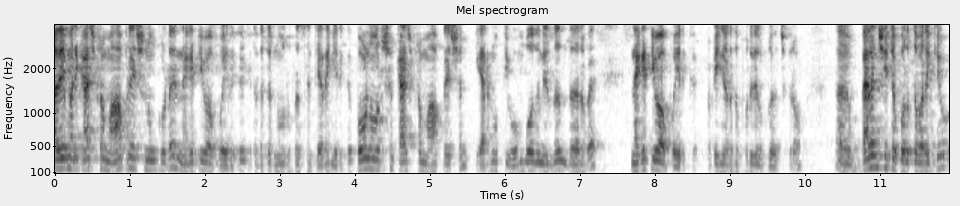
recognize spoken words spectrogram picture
அதே மாதிரி கேஷ் ஃப்ரம் ஆப்ரேஷனும் கூட நெகட்டிவாக போயிருக்கு. கிட்டத்தட்ட நூறு பர்சன்ட் இறங்கி இருக்கு போன வருஷம் கேஷ் ஃப்ரம் ஆப்ரேஷன் இரநூத்தி ஒம்போதுன்னு இருந்து இந்த தடவை நெகட்டிவாக போயிருக்கு அப்படிங்கிறத புரிதலுக்குள்ள வச்சுக்கிறோம். பேலன்ஸ் ஷீட்டை பொறுத்த வரைக்கும்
